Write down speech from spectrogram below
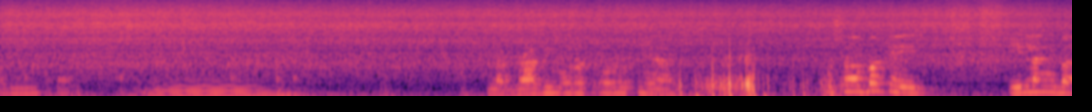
Paminta. Mm. Wala, grabing oros-oros niya. Usaba kay ilang iba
